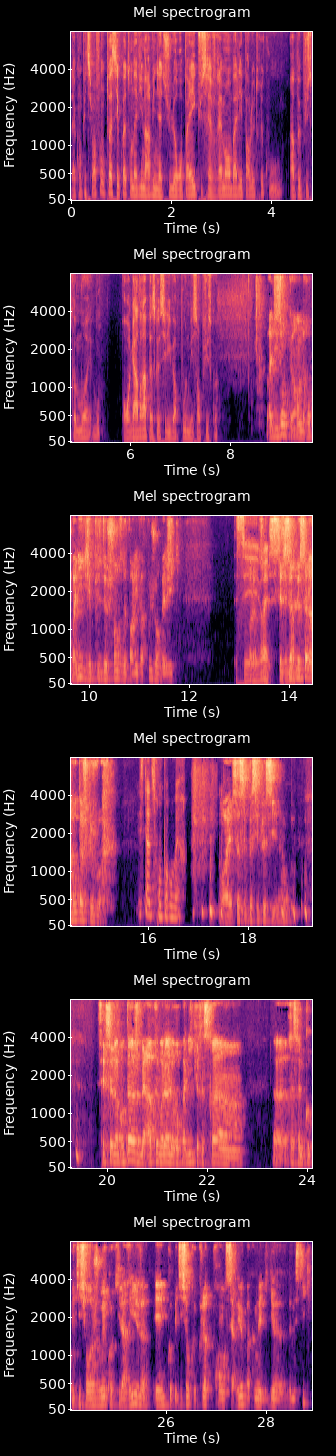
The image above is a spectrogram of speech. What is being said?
la, compétition à fond. Toi, c'est quoi ton avis, Marvin, là-dessus L'Europa League, tu serais vraiment emballé par le truc, ou un peu plus comme moi et Bon, on regardera parce que c'est Liverpool, mais sans plus, quoi. Bah, disons qu'en Europa League, j'ai plus de chances de voir Liverpool jouer en Belgique. C'est vrai. C'est le, seul, avantage que je vois. Les stades seront pas ouverts. ouais, ça c'est possible aussi. c'est le seul avantage, mais après voilà, l'Europa League restera un euh, restera une compétition à jouer quoi qu'il arrive et une compétition que le club prend au sérieux, pas comme les ligues euh, domestiques,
